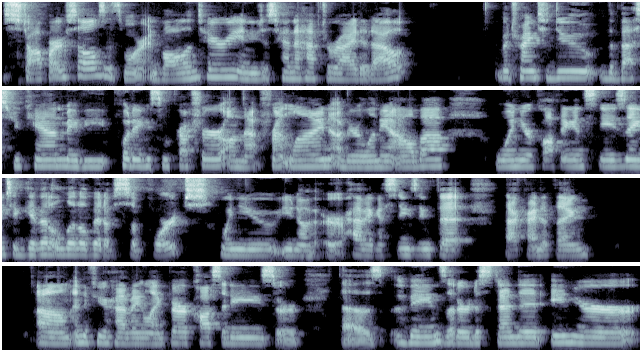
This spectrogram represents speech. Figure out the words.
stop ourselves. It's more involuntary and you just kind of have to ride it out. But trying to do the best you can, maybe putting some pressure on that front line of your linea alba when you're coughing and sneezing to give it a little bit of support when you, you know, are having a sneezing fit, that kind of thing. Um, and if you're having like varicosities or those veins that are distended in your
